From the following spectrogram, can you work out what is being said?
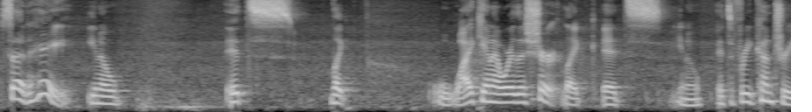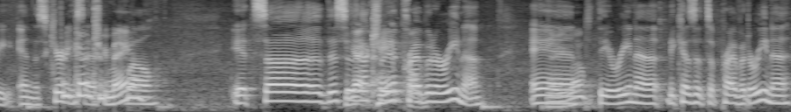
said, "Hey, you know, it's like." Why can't I wear this shirt? Like it's you know it's a free country, and the security country, said, man. "Well, it's uh this You is actually canceled. a private arena and the arena because it's a private arena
